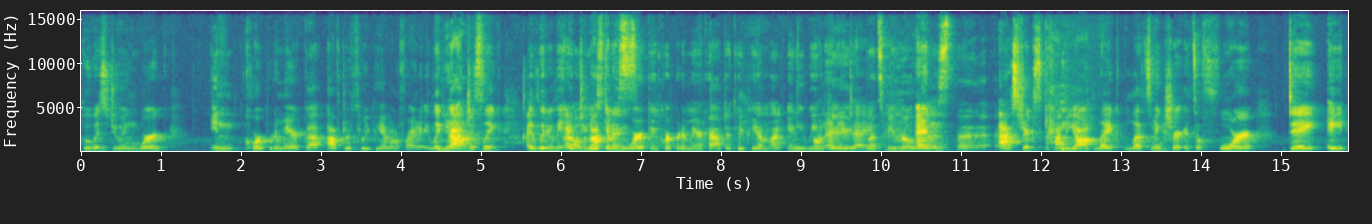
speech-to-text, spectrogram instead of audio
who is doing work in corporate America after 3 p.m. on a Friday like Yeah. that just like I literally I oh, do who's not get doing a work in corporate America after 3 p.m. on any weekday? On any day. Let's be real. And- asterisk caveat like let's make sure it's a four day eight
